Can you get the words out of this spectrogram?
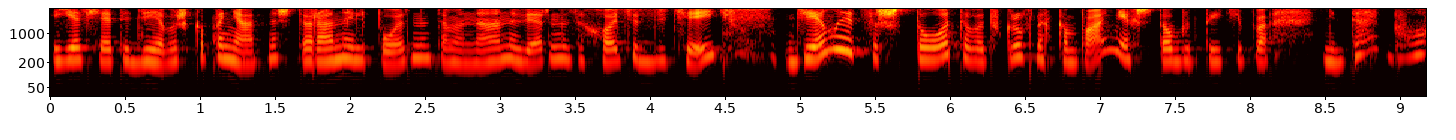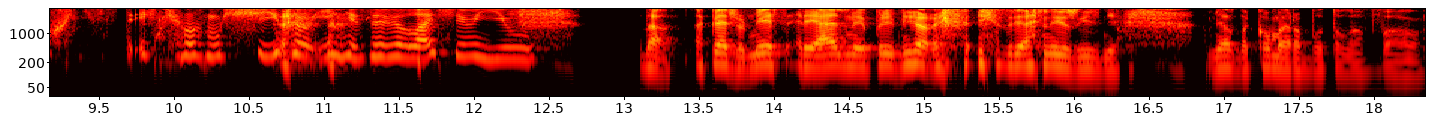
И если это девушка, понятно, что рано или поздно там она, наверное, захочет детей. Делается что-то вот в крупных компаниях, чтобы ты, типа, не дай бог, не встретила мужчину и не завела семью. Да, опять же, у меня есть реальные примеры из реальной жизни. У меня знакомая работала в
